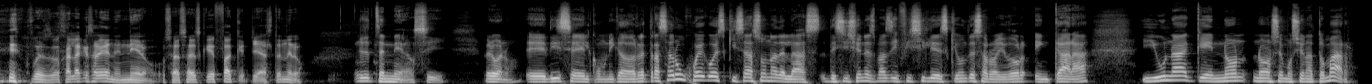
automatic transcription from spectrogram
pues ojalá que salga en enero. O sea, ¿sabes qué? Fuck it, ya está enero. es enero, sí. Pero bueno, eh, dice el comunicado, retrasar un juego es quizás una de las decisiones más difíciles que un desarrollador encara y una que no nos emociona tomar.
